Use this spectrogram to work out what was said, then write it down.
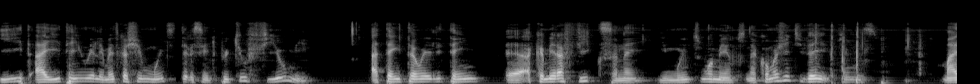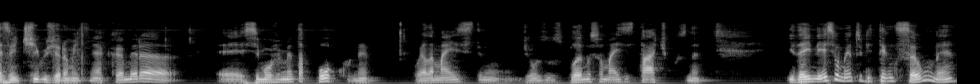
E aí tem um elemento que eu achei muito interessante, porque o filme, até então, ele tem é, a câmera fixa, né? Em muitos momentos, né? Como a gente vê em filmes mais antigos, geralmente, né? A câmera é, se movimenta pouco, né? Ou ela é mais, os planos são mais estáticos, né? E daí nesse momento de tensão, né?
